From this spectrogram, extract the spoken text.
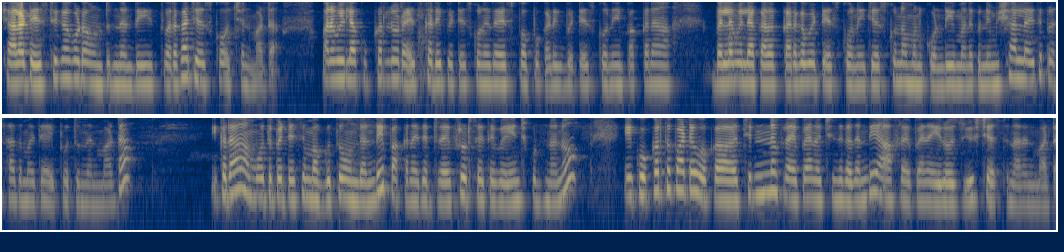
చాలా టేస్టీగా కూడా ఉంటుందండి త్వరగా చేసుకోవచ్చు అనమాట మనం ఇలా కుక్కర్లో రైస్ కడిగి పెట్టేసుకొని రైస్ పప్పు కడిగి పెట్టేసుకొని పక్కన బెల్లం ఇలా కర కరగబెట్టేసుకొని చేసుకున్నాం అనుకోండి మనకు నిమిషాల్లో అయితే ప్రసాదం అయితే అయిపోతుంది అనమాట ఇక్కడ మూత పెట్టేసి మగ్గుతూ ఉందండి. పక్కన అయితే డ్రై ఫ్రూట్స్ అయితే వేయించుకుంటున్నాను. ఈ కుక్కర్తో పాటు ఒక చిన్న ఫ్రై ప్యాన్ వచ్చింది కదండి. ఆ ఫ్రై ప్యాన్ ఈరోజు యూజ్ చేస్తున్నారనమాట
